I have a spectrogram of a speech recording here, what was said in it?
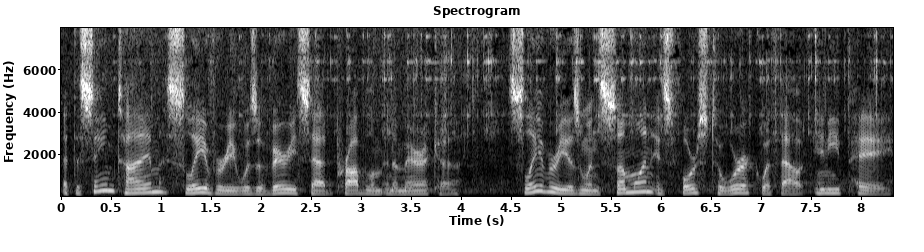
At the same time, slavery was a very sad problem in America. Slavery is when someone is forced to work without any pay.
